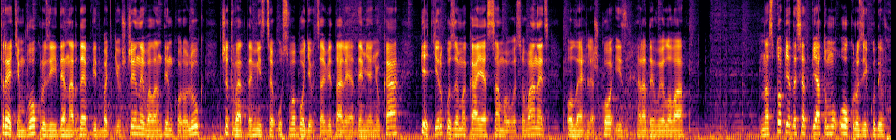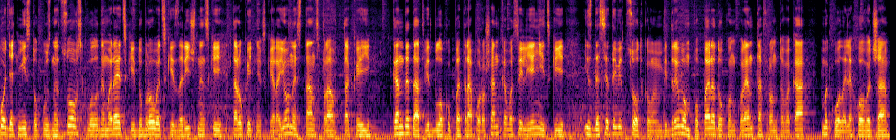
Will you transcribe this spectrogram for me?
Третім в окрузі йде нардеп від батьківщини Валентин Королюк. Четверте місце у свободівця Віталія Дем'янюка. П'ятірку замикає самовисуванець Олег Ляшко із Радивилова. На 155-му окрузі, куди входять місто Кузнецовськ, Володимирецький, Дубровицький, Зарічненський та Рокитнівський райони, стан справ такий. Кандидат від блоку Петра Порошенка Василь Яніцький із 10% відривом попереду конкурента фронтовика Миколи Ляховича.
